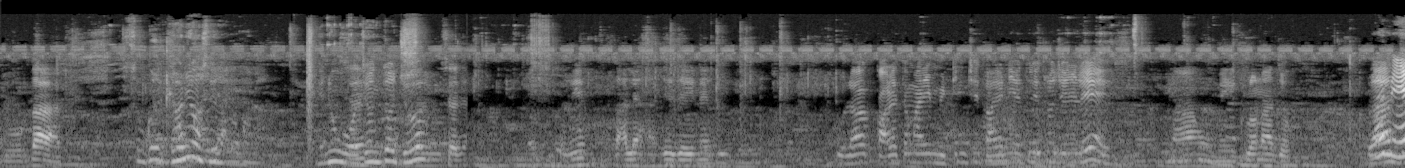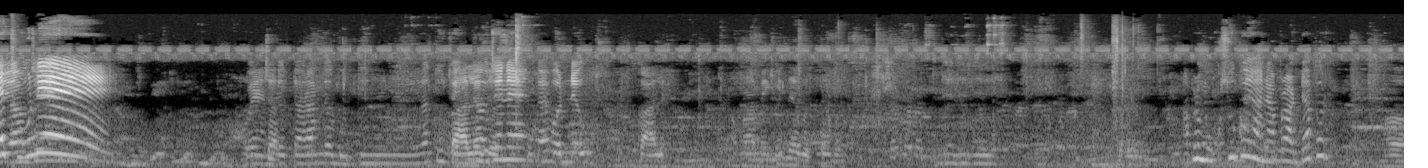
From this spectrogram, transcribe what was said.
જોરદાર. સુગર ઘણી હશે એનું વજન તો જો. કાલે સાંજે જઈને. બોલા કાલે તમારી મીટિંગ છે કાલે નહીં હતું એટલો જઈને લે. ના હું મેં એકલો ના જાઉં. મેં છું ને. તો અંદર બુદ્ધિ તું કાલે છે ને. બંને. કાલે. હમણાં મેં કીધા બધા. આપણે મૂકશું કઈ અને આપણા અડ્ડા પર? હા.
